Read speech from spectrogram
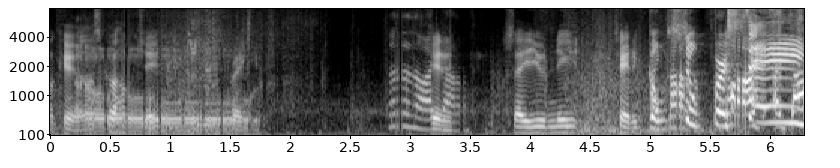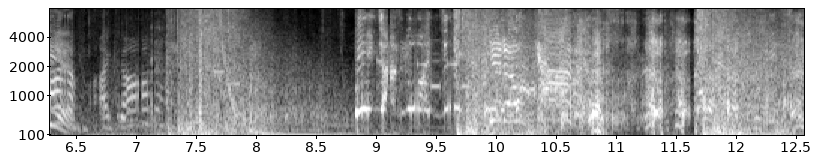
Okay, let's go help Jade. He's right here. No, no, no, I got him. say you need Jade to go I got him. Super No, I, I Saiyan. got him. I got him. He got one to the You don't got it.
